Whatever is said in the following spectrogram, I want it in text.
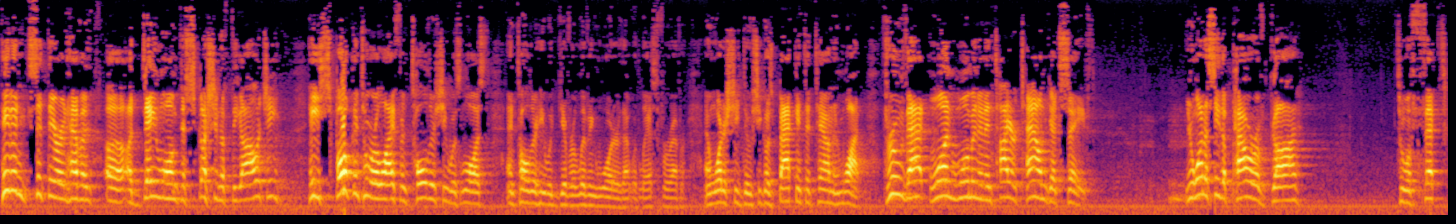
He didn't sit there and have a, a, a day long discussion of theology. He spoke into her life and told her she was lost and told her he would give her living water that would last forever. And what does she do? She goes back into town and what? Through that one woman, an entire town gets saved. You want to see the power of God to affect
